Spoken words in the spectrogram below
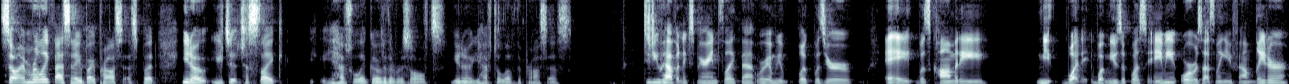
So I'm really fascinated by process. But you know, you just, just like you have to let go of the results. You know, you have to love the process. did you have an experience like that where i mean like was your a was comedy what what music was to aimee or was that something you found later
